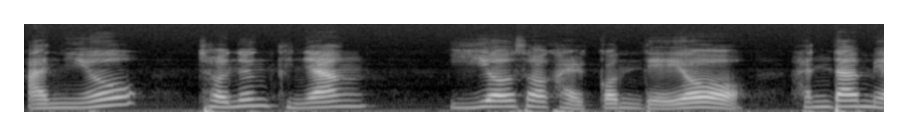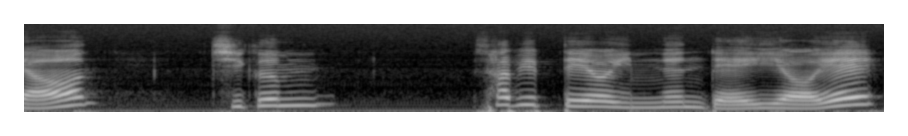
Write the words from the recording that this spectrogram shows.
아니요. 저는 그냥 이어서 갈 건데요. 한다면 지금 삽입되어 있는 레이어에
